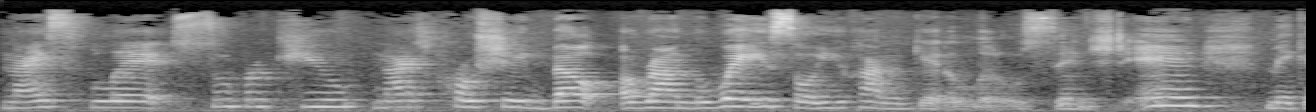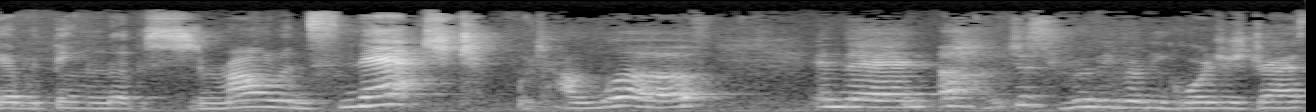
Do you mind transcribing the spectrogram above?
Nice split, super cute, nice crochet belt around the waist so you kind of get a little cinched in, make everything look small and snatched, which I love. And then, oh, just really, really gorgeous dress.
